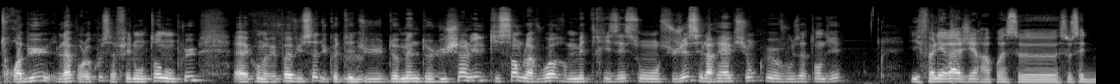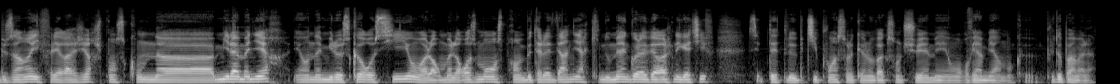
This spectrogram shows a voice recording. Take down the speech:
3 buts. Là, pour le coup, ça fait longtemps non plus qu'on n'avait pas vu ça du côté Mhm. du domaine de Luchin. Lille qui semble avoir maîtrisé son sujet. C'est la réaction que vous attendiez? Il fallait réagir après ce, ce 7 buts à 1, il fallait réagir. Je pense qu'on a mis la manière et on a mis le score aussi. On- alors malheureusement, on se prend un but à la dernière qui nous met un goal à virage négatif. C'est peut-être le petit point sur lequel on va accentuer, mais on revient bien, donc euh, plutôt pas mal.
